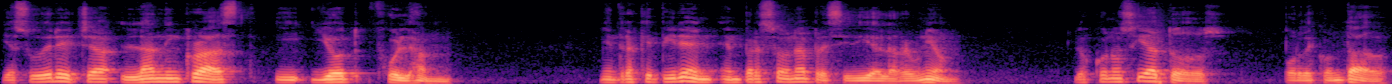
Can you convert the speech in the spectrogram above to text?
y a su derecha Landing Crust y Yot Fulham mientras que Pirén en persona presidía la reunión. Los conocía a todos, por descontado,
